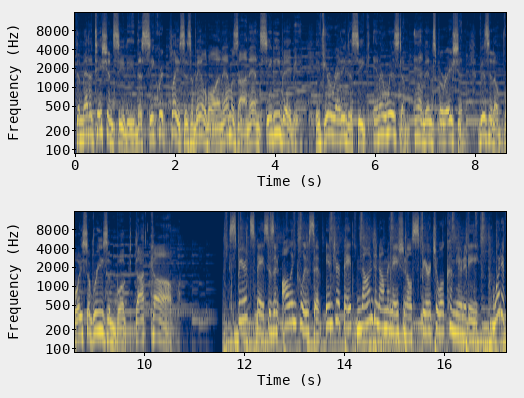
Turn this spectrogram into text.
The meditation CD, The Secret Place, is available on Amazon and CD Baby. If you're ready to seek inner wisdom and inspiration, visit a voiceofreasonbook.com. Spirit Space is an all inclusive, interfaith, non denominational spiritual community. What if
